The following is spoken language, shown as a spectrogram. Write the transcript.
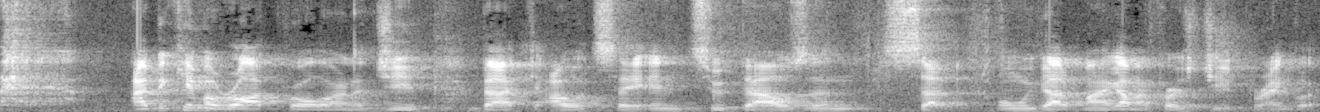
I became a rock crawler on a Jeep back, I would say, in 2007 when we got my, I got my first Jeep Wrangler.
